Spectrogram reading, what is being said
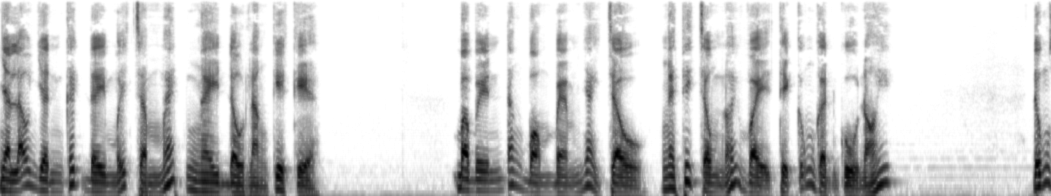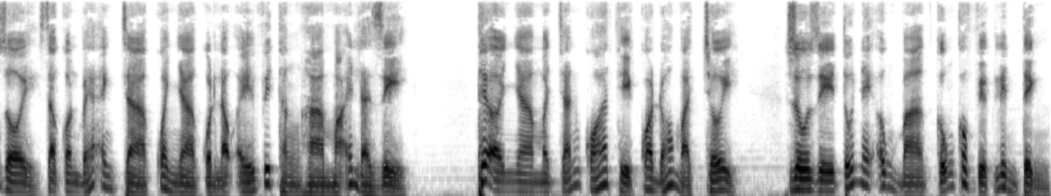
Nhà lão nhân cách đây mấy trăm mét ngay đầu làng kia kìa. Bà bền đang bòm bèm nhai trầu, nghe thấy chồng nói vậy thì cũng gần gù nói. Đúng rồi, sao con bé anh trà qua nhà của lão ấy với thằng Hà mãi là gì? Thế ở nhà mà chán quá thì qua đó mà chơi. Dù gì tối nay ông bà cũng có việc liên tình,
